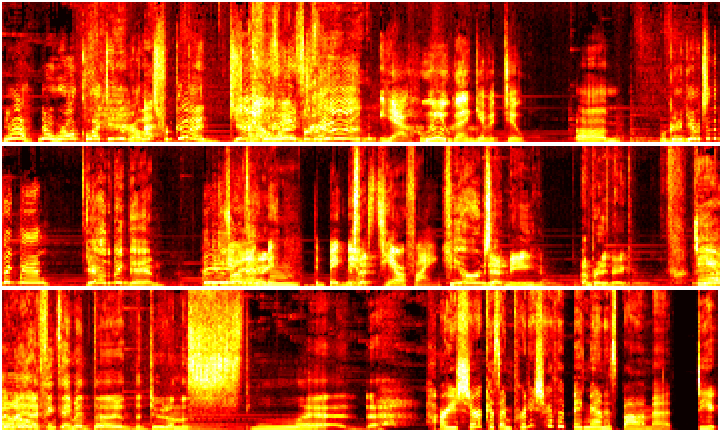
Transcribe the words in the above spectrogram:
Yeah, no, we're all collecting the relics for good. Yeah, No, right, for good. Yeah, who are you gonna give it to? Um, we're gonna give it to the big man. Yeah, the big man. Okay, that that big? big- the big man Is that- was terrifying. He earned Is it. that me? I'm pretty big. Do you? No, I, I think they meant the the dude on the sled. Are you sure? Because I'm pretty sure the big man is Bahamut. Do you?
